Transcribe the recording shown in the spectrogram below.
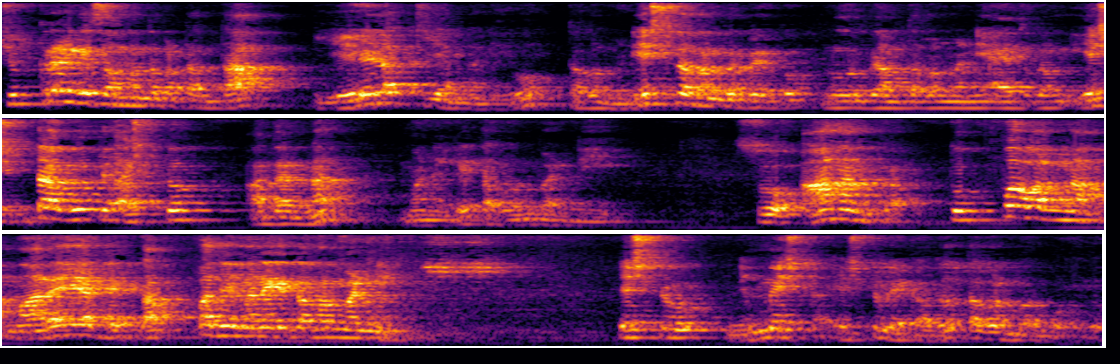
ಶುಕ್ರನಿಗೆ ಸಂಬಂಧಪಟ್ಟಂತಹ ಏಳಕ್ಕಿಯನ್ನು ನೀವು ತಗೊಂಡ್ಬನ್ನಿ ಎಷ್ಟು ತಗೊಂಡು ಬರಬೇಕು ನೂರು ಗ್ರಾಮ್ ತಗೊಂಡ್ಬನ್ನಿ ಐದು ಗ್ರಾಮ್ ಎಷ್ಟಾಗುತ್ತೆ ಅಷ್ಟು ಅದನ್ನ ಮನೆಗೆ ತಗೊಂಡು ಬನ್ನಿ ಸೊ ಆನಂತರ ತುಪ್ಪವನ್ನ ಮರೆಯದೆ ತಪ್ಪದೆ ಮನೆಗೆ ತಗೊಂಡ್ಬನ್ನಿ. ಎಷ್ಟು? ನಿಮ್ಮಿಷ್ಟ ಎಷ್ಟು ಬೇಕಾದರೂ ತಗೊಂಡ್ ಬರಬಹುದು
